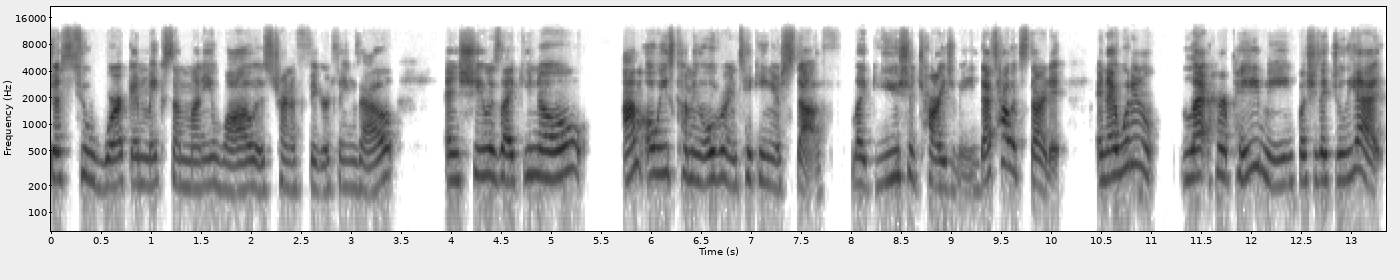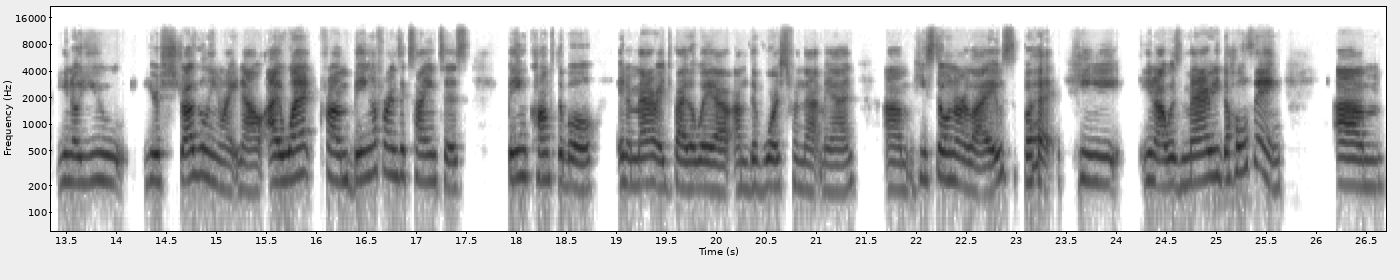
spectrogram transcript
just to work and make some money while I was trying to figure things out. And she was like, you know, I'm always coming over and taking your stuff. Like you should charge me. That's how it started. And I wouldn't let her pay me but she's like juliet you know you you're struggling right now. I went from being a forensic scientist being comfortable in a marriage by the way I, am divorced from that man um, he's still in our lives but he you know i was married the whole thing. Um,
